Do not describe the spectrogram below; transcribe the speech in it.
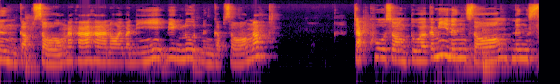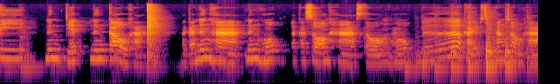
1 กับ 2 นะคะ ฮานอยวันนี้วิ่งลูด 1 กับ 2 เนาะจับคู่สองตัวก็มี 1 2 1 4 1 7 1 9 ค่ะ แล้วก็หนึ่งหาหนึ่งหกแล้วก็สองหาสองหกเด้อค่ะ FC ทั้งสองค่ะ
